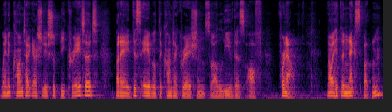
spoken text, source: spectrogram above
when a contact actually should be created, but I disabled the contact creation, so I'll leave this off for now. Now I hit the next button.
